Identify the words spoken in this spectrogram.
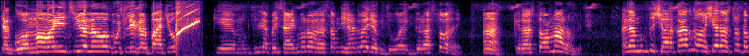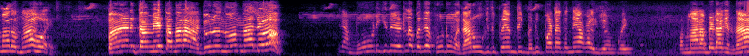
ત્યાં ગોમમાં વળી ચિયો નવો બુસલી કર પાછો. કે મુકતુલિયા ભાઈ સાઈડ મરો ની હેડવા જો કીધું હોય કીધું રસ્તો છે. હા. કે રસ્તો અમારો છે. એટલે અમુક તો સરકારનો હશે રસ્તો તમારો ના હોય. પણ તમે તમારા આઢુનું નામ ના લ્યો. મોડી કીધું એટલે બધે ખોટું વધારવું કીધું પ્રેમથી બધું પટા તો નીકળી ગયું એમ કોઈ. પણ મારા બેટા કે ના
